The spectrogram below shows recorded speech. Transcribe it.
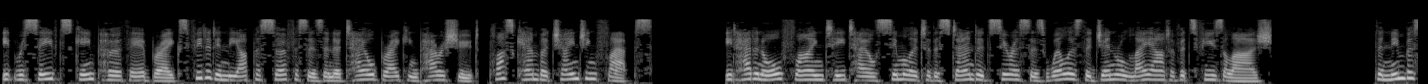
It received Schempp-Hirth air brakes fitted in the upper surfaces and a tail braking parachute, plus camber changing flaps. It had an all-flying T-tail similar to the standard Cirrus as well as the general layout of its fuselage. The Nimbus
